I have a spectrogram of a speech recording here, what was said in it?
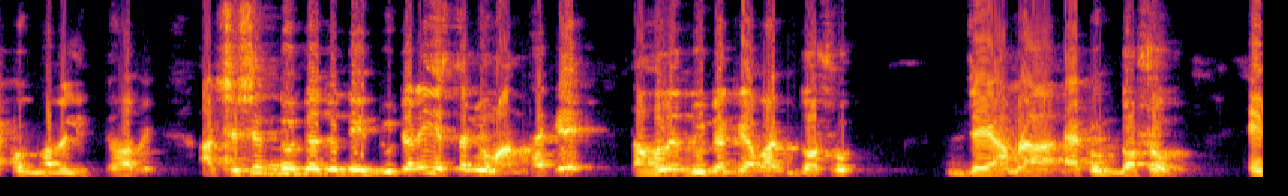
এককভাবে লিখতে হবে। আর শেষের দুইটা যদি, দুইটারই স্থানীয় মান থাকে, তাহলে দুইটাকে আবার দশক যে আমরা একক দশক, এই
